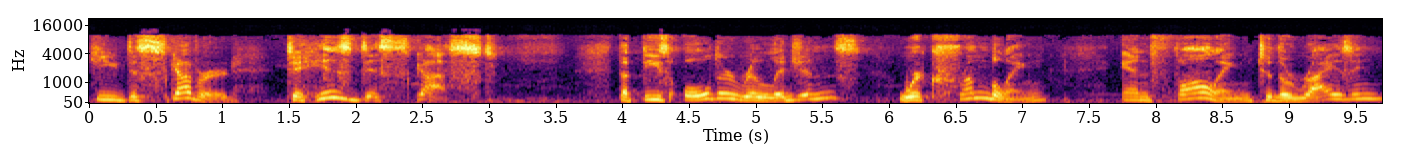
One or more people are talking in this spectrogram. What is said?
He discovered, to his disgust, that these older religions were crumbling and falling to the rising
